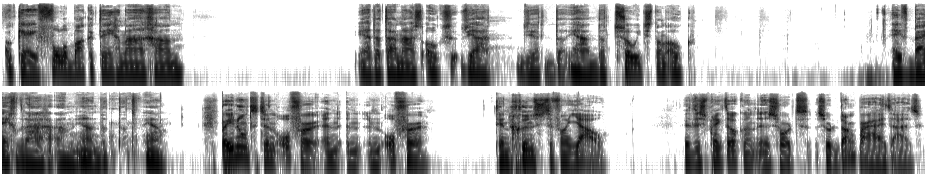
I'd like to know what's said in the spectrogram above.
oké, volle bakken tegenaan gaan. Ja, dat daarnaast ook, ja, ja, dat, zoiets dan ook heeft bijgedragen aan, ja, dat, dat, ja. Maar je noemt het een offer, een, een, een offer ten gunste van jou. Er spreekt ook een, een soort, soort dankbaarheid uit.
